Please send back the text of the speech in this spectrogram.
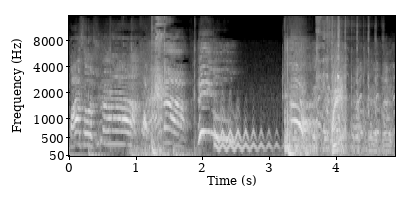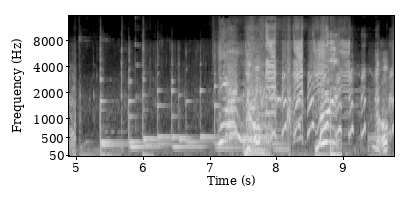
마서 주라 알아 물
